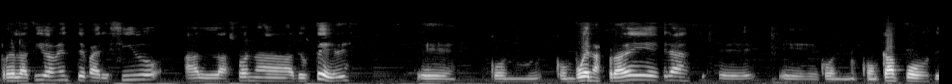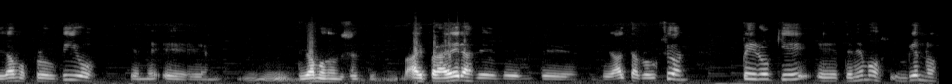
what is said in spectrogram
relativamente parecido a la zona de ustedes, eh, con, buenas praderas, con, campos, digamos, productivos, digamos, donde hay praderas de, alta producción, pero que tenemos inviernos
